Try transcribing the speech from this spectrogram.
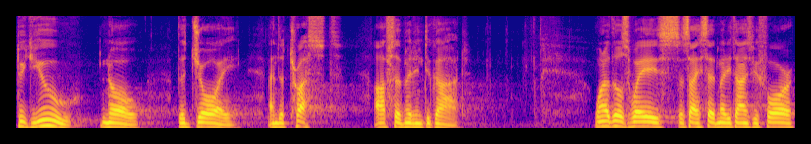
Do you know the joy and the trust of submitting to God? One of those ways, as I said many times before,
